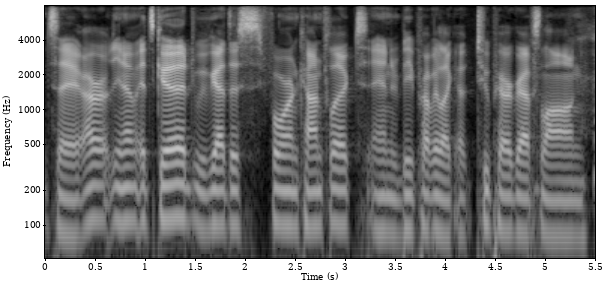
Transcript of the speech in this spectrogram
say, "All right, you know, it's good. We've got this foreign conflict, and it'd be probably like a, two paragraphs long."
